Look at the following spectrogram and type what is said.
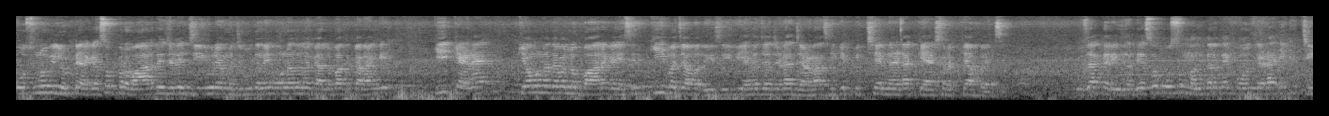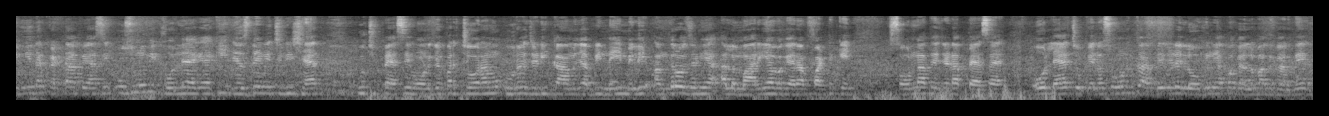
ਉਸ ਨੂੰ ਵੀ ਲੁੱਟਿਆ ਗਿਆ। ਸੋ ਪਰਿਵਾਰ ਦੇ ਜਿਹੜੇ ਜੀਵ ਉਰੇ ਮੌਜੂਦ ਨੇ, ਉਹਨਾਂ ਦੇ ਨਾਲ ਗੱਲਬਾਤ ਕਰਾਂਗੇ। ਕੀ ਕਹਿਣਾ ਹੈ? ਕਿਉਂ ਉਹਨਾਂ ਦੇ ਵੱਲੋਂ ਬਾਹਰ ਗਏ ਸੀ? ਕੀ ਵਜ੍ਹਾ ਵਧੀ ਸੀ ਵੀ ਇਹੋ ਜਿਹਾ ਜਿਹੜਾ ਜਾਣਾ ਸੀ ਕਿ ਪਿੱਛੇ ਇਹਨਾਂ ਜਿਹੜਾ ਕੈਸ਼ ਰੱਖਿਆ ਹੋਇਆ ਸੀ? ਪੂਜਾ ਕਰੀ ਜਾਂਦੀ ਹੈ। ਸੋ ਉਸ ਮੰਦਿਰ ਦੇ ਕੋਲ ਜਿਹੜਾ ਇੱਕ ਚੀਨੀ ਦਾ ਕੱਟਾ ਪਿਆ ਸੀ ਉਸ ਨੂੰ ਵੀ ਖੋਲਿਆ ਗਿਆ ਕਿ ਇਸ ਦੇ ਵਿੱਚ ਵੀ ਸ਼ਾਇਦ ਕੁਝ ਪੈਸੇ ਹੋਣਗੇ ਪਰ ਚੋਰਾਂ ਨੂੰ ਉਰੇ ਜਿਹੜੀ ਕਾਮਯਾਬੀ ਨਹੀਂ ਮਿਲੀ। ਅੰਦਰੋਂ ਜਿਹੜੀਆਂ ਅਲਮਾਰੀਆਂ ਵਗੈਰਾ ਫਟ ਕੇ ਸੋਨਾ ਤੇ ਜਿਹੜਾ ਪੈਸਾ ਹੈ ਉਹ ਲੈ ਚੁੱਕੇ ਨੇ। ਸੋ ਹੁਣ ਘਰ ਦੇ ਜਿਹੜੇ ਲੋਕ ਨੇ ਆਪਾਂ ਗੱਲਬਾਤ ਕਰਦੇ ਹਾਂ।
